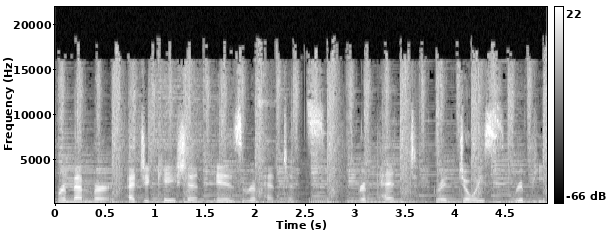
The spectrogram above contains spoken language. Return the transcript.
Remember, education is repentance. Repent, rejoice, repeat.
